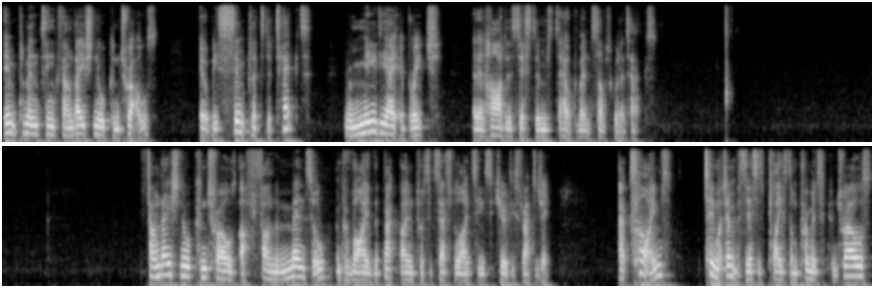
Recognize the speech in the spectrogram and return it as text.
implementing foundational controls, it would be simpler to detect remediate a breach, and then harden systems to help prevent subsequent attacks. Foundational controls are fundamental and provide the backbone to a successful IT security strategy. At times, too much emphasis is placed on perimeter controls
